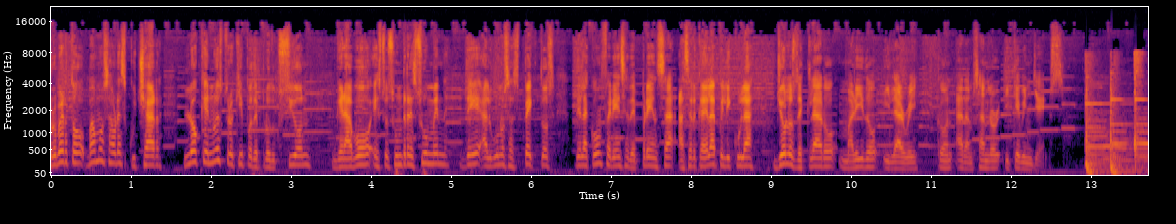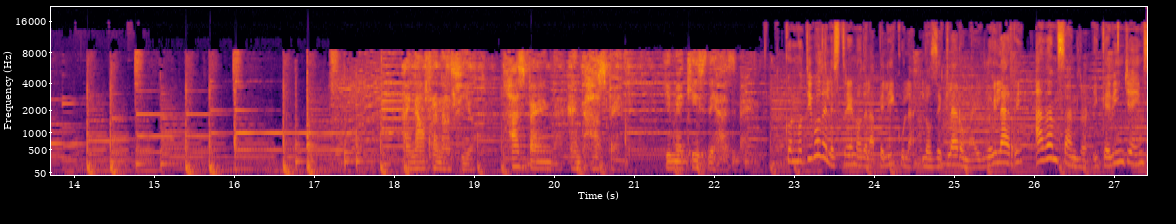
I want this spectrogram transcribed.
Roberto, vamos ahora a escuchar lo que nuestro equipo de producción grabó. Esto es un resumen de algunos aspectos de la conferencia de prensa acerca de la película Yo los declaro marido y Larry con Adam Sandler y Kevin James. I now pronounce you husband and husband. You may kiss the husband. Con motivo del estreno de la película Los declaro marido y Larry, Adam Sandler y Kevin James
